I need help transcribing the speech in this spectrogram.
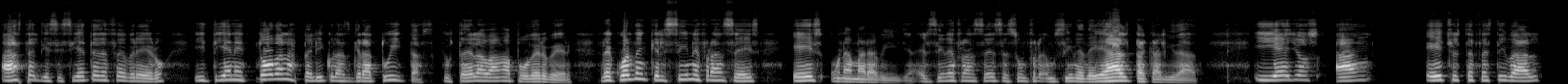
hasta el 17 de febrero y tiene todas las películas gratuitas que ustedes la van a poder ver. Recuerden que el cine francés es una maravilla. El cine francés es un, un cine de alta calidad y ellos han hecho este festival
